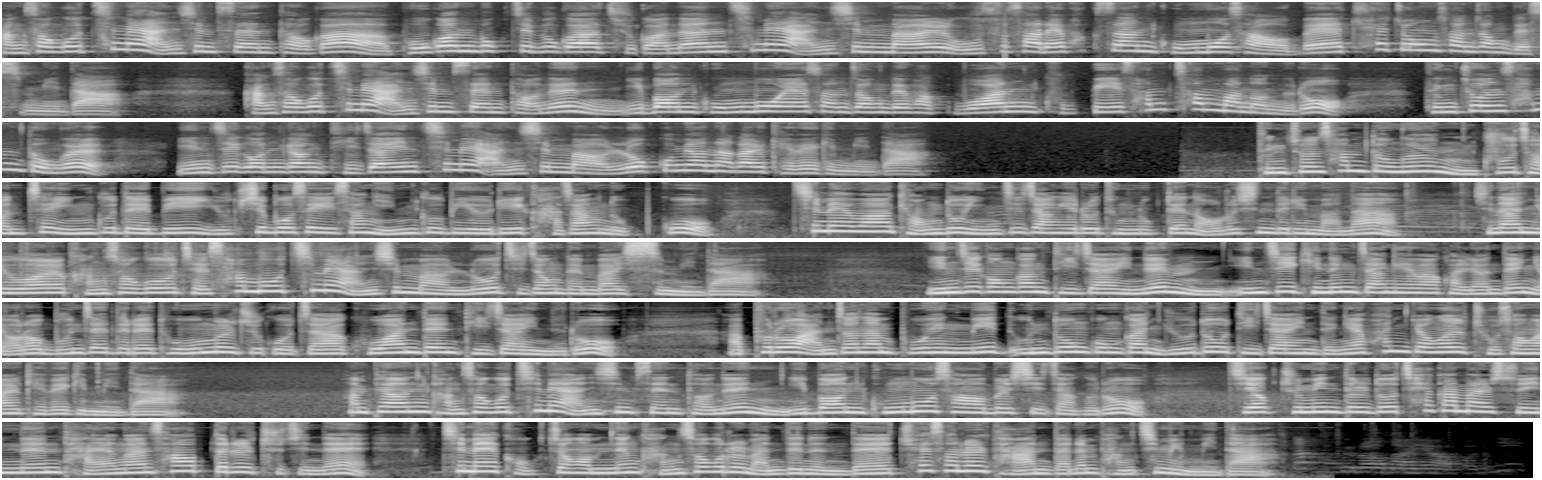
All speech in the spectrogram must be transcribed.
강서구 치매안심센터가 보건복지부가 주관한 치매안심마을 우수사례 확산 공모 사업에 최종 선정됐습니다. 강서구 치매안심센터는 이번 공모에 선정돼 확보한 국비 3천만 원으로 등촌 3동을 인지건강 디자인 치매안심마을로 꾸며나갈 계획입니다. 등촌 3동은 구 전체 인구 대비 65세 이상 인구 비율이 가장 높고 치매와 경도 인지장애로 등록된 어르신들이 많아 지난 6월 강서구 제3호 치매 안심마을로 지정된 바 있습니다. 인지건강 디자인은 인지기능장애와 관련된 여러 문제들에 도움을 주고자 고안된 디자인으로 앞으로 안전한 보행 및 운동공간 유도 디자인 등의 환경을 조성할 계획입니다. 한편 강서구 치매 안심센터는 이번 공모 사업을 시작으로 지역 주민들도 체감할 수 있는 다양한 사업들을 추진해 치매 걱정 없는 강서구를 만드는데 최선을 다한다는 방침입니다.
